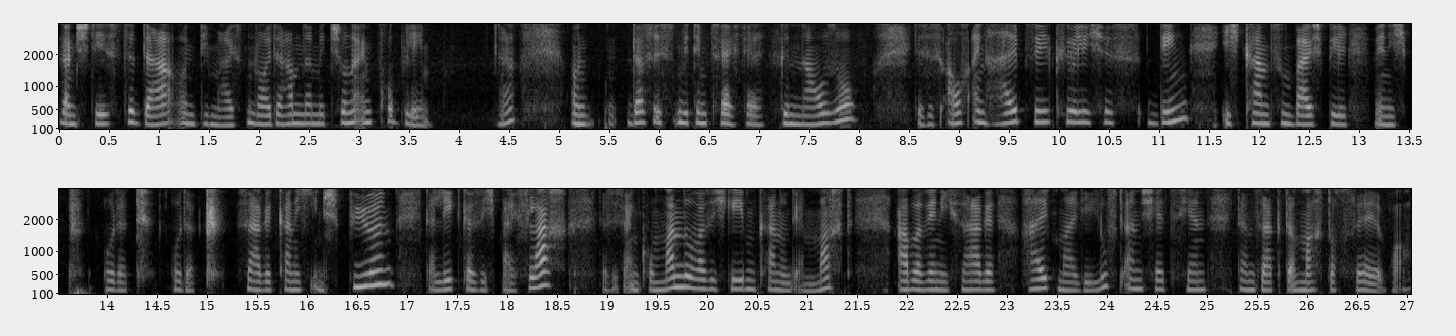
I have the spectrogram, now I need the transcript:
dann stehst du da und die meisten Leute haben damit schon ein Problem. Ja? Und das ist mit dem Zwerchfell genauso. Das ist auch ein halb willkürliches Ding. Ich kann zum Beispiel, wenn ich P oder T oder K sage, kann ich ihn spüren. Da legt er sich bei flach. Das ist ein Kommando, was ich geben kann und er macht. Aber wenn ich sage, halt mal die Luft an, Schätzchen, dann sagt er, mach doch selber.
